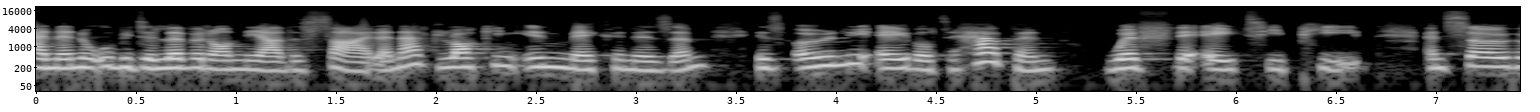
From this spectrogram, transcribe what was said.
and then it will be delivered on the other side. And that locking in mechanism is only able to happen with the ATP. And so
